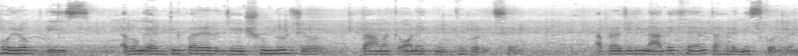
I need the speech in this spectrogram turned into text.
ভৈরব ব্রিজ এবং এর দুই পারের যে সৌন্দর্য, তা আমাকে অনেক মুগ্ধ করেছে। আপনারা যদি না দেখেন, তাহলে মিস করবেন।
